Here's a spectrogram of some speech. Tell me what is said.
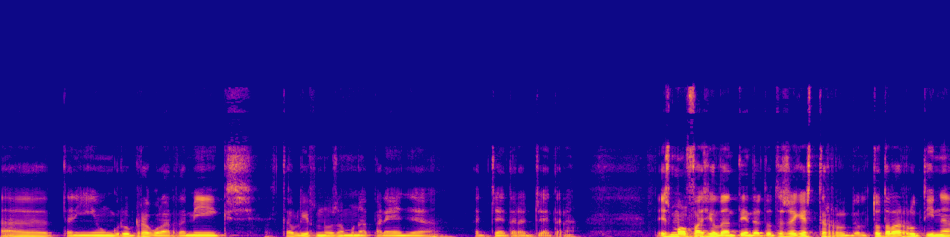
eh, tenir un grup regular d'amics, establir-nos amb una parella, etc etc. És molt fàcil d'entendre totes aquesta, tota la rutina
